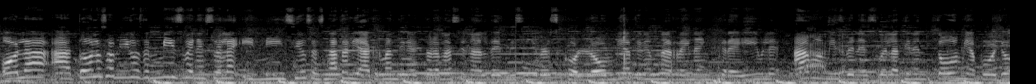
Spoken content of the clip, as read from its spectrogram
Hola a todos los amigos de Miss Venezuela Inicios, es Natalie Ackerman, directora nacional de Miss Universe Colombia. Tienen una reina increíble, amo a Miss Venezuela, tienen todo mi apoyo.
